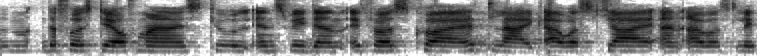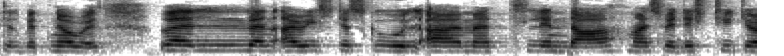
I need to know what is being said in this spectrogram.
Well, the first day of my school in Sweden, it was quite like I was shy and I was a little bit nervous. Well, when I reached the school, I met Linda, my Swedish teacher,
